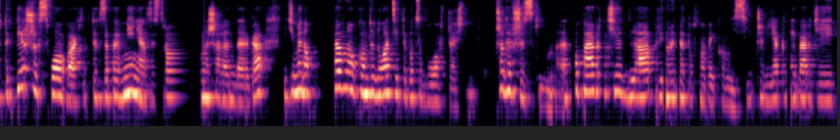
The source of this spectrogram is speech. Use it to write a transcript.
w tych pierwszych słowach i w tych zapewnieniach ze strony Schallenberga widzimy no, pełną kontynuację tego, co było wcześniej. Przede wszystkim e, poparcie dla priorytetów nowej komisji, czyli jak najbardziej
